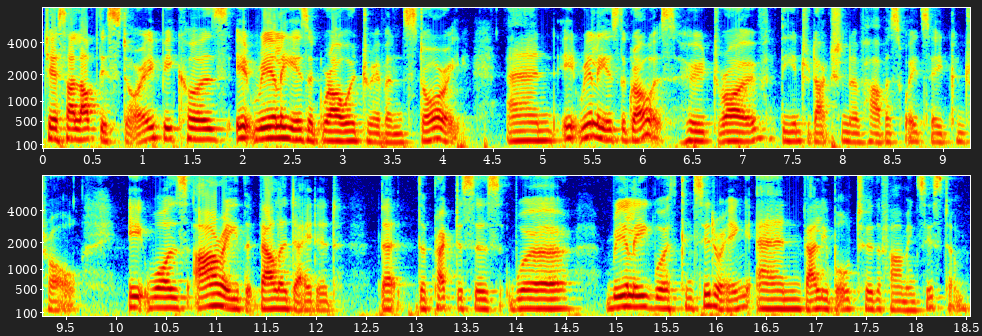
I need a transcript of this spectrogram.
Jess, I love this story because it really is a grower driven story. And it really is the growers who drove the introduction of harvest weed seed control. It was AHRI that validated that the practices were really worth considering and valuable to the farming system.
